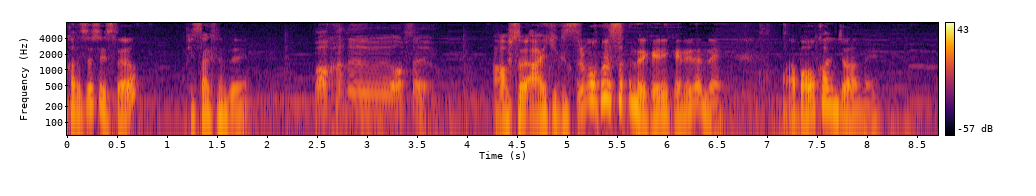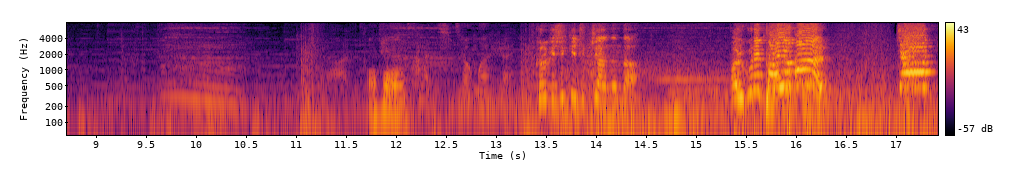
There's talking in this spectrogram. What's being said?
카드 쓸수 있어요? 비쌀 텐데. 마카드 없어요. 아, 없어요? 아, 이게 쓸모없는 썼네. 괜히, 괜히 냈네. 아, 마법 카드인 줄 알았네. 어허. 해. 그렇게 쉽게 죽지 않는다. 얼굴에 파이어볼! 짭!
